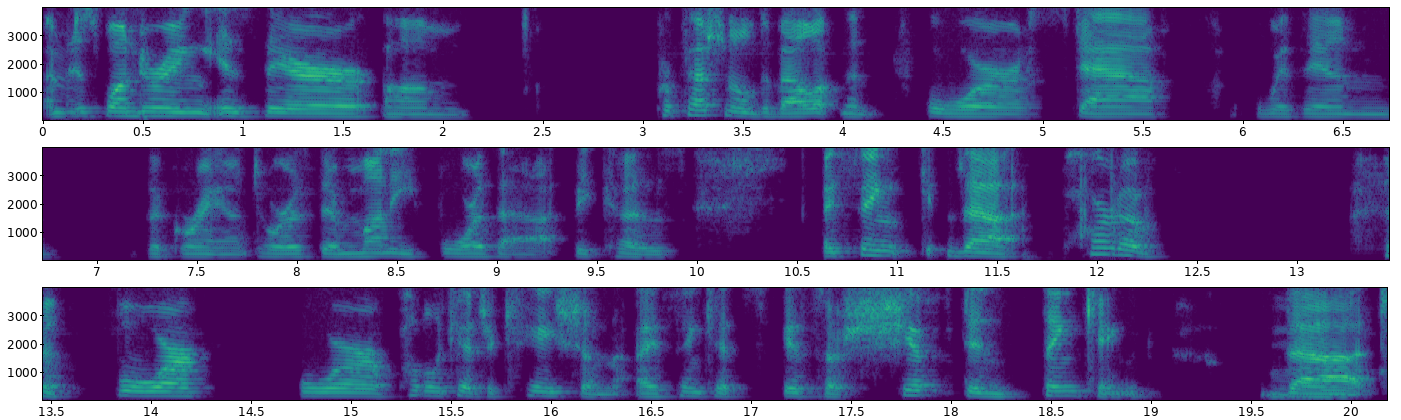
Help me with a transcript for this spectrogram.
I'm just wondering, is there, um, professional development for staff within the grant, or is there money for that? Because I think that part of for, for public education, I think it's, it's a shift in thinking Mhm. that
